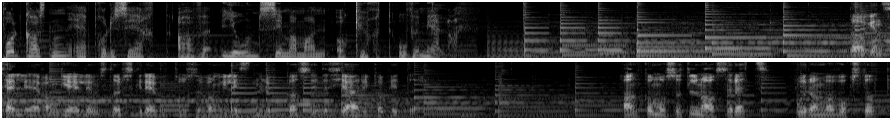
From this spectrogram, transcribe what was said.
Podkasten er produsert av Jon Simmermann og Kurt Ove Mæland. Dagens hellige evangelium står skrevet hos evangelisten Lukas i det fjerde kapittel. Han kom også til Nasaret, hvor han var vokst opp,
